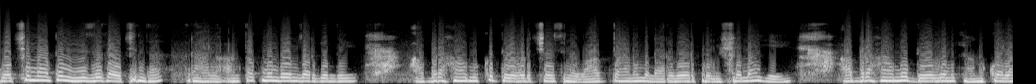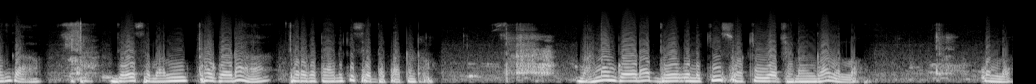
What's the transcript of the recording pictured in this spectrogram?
వచ్చిందంటే ఈజీగా వచ్చిందా? రాలా. అంతకుముందు ఏం జరిగింది? అబ్రహాముకు దేవుడు చేసిన వాగ్దానము నెరవేర్పు విషయమయ్యి అబ్రహాము దేవునికి అనుకూలంగా దేశమంతా కూడా తిరగటానికి సిద్ధపడ్డాడు. మనం కూడా దేవునికి స్వకీయ జనంగా ఉన్నాం. ఉన్నాం.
